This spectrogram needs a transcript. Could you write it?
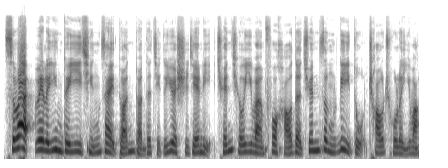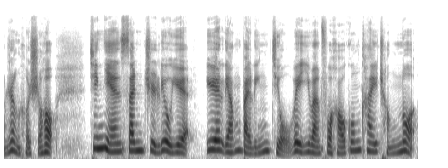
此外，为了应对疫情，在短短的几个月时间里，全球亿万富豪的捐赠力度超出了以往任何时候。今年三至六月，约两百零九位亿万富豪公开承诺，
